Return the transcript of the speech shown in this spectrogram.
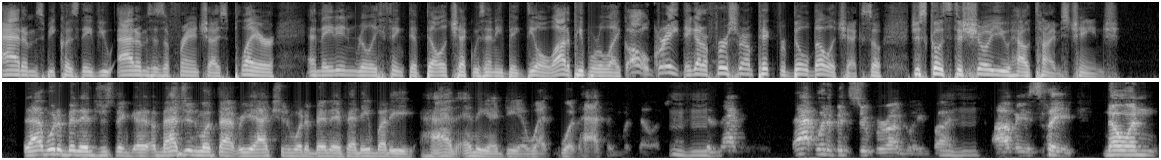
Adams because they view Adams as a franchise player, and they didn't really think that Belichick was any big deal. A lot of people were like, "Oh, great, they got a first round pick for Bill Belichick." So just goes to show you how times change. That would have been interesting. Uh, Imagine what that reaction would have been if anybody had any idea what what happened with. Mhm. 'Cause That that would have been super ugly. But Mhm. obviously, no one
